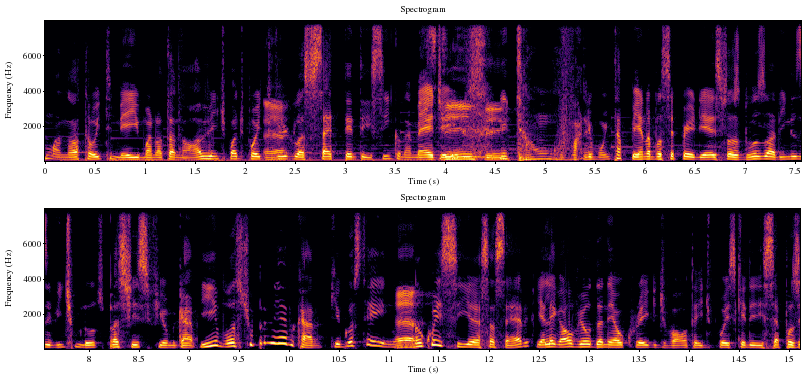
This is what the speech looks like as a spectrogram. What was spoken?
Uma nota 8,5, uma nota 9. A gente pode pôr 8,75 é. na média sim, aí. Sim. Então, vale muito a pena você perder as suas duas horinhas e 20 minutos pra assistir esse filme, cara. E vou assistir o primeiro, cara, que gostei. É. Não conhecia essa série. E é legal ver o Daniel Craig de volta aí depois que ele se aposentou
